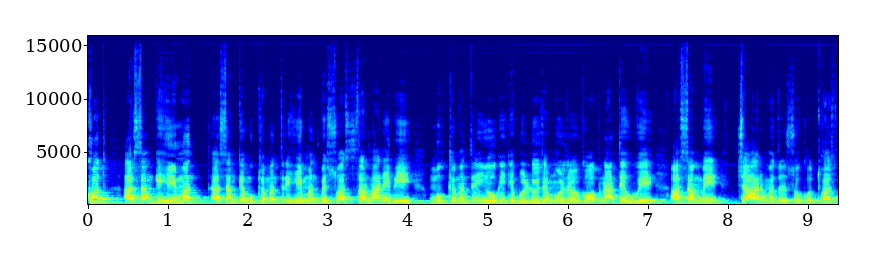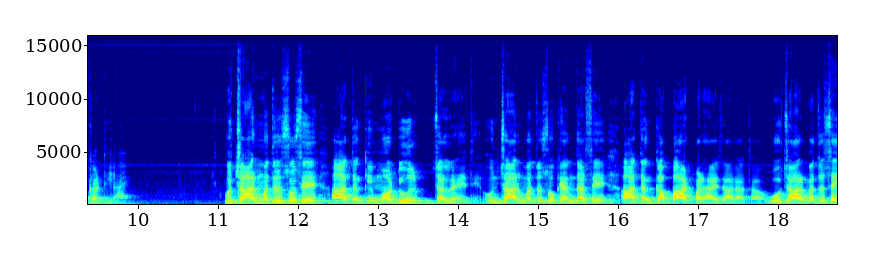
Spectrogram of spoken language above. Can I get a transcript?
खुद असम के हेमंत, असम के मुख्यमंत्री हेमंत बिस्वा शर्मा ने भी मुख्यमंत्री योगी के बुलडोजर मॉडल को अपनाते हुए असम में चार मदरसों को ध्वस्त कर दिया है। वो चार मदरसों से आतंकी मॉड्यूल चल रहे थे। उन चार मदरसों के अंदर से आतंक का पाठ पढ़ाया जा रहा था। वो चार मदरसे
